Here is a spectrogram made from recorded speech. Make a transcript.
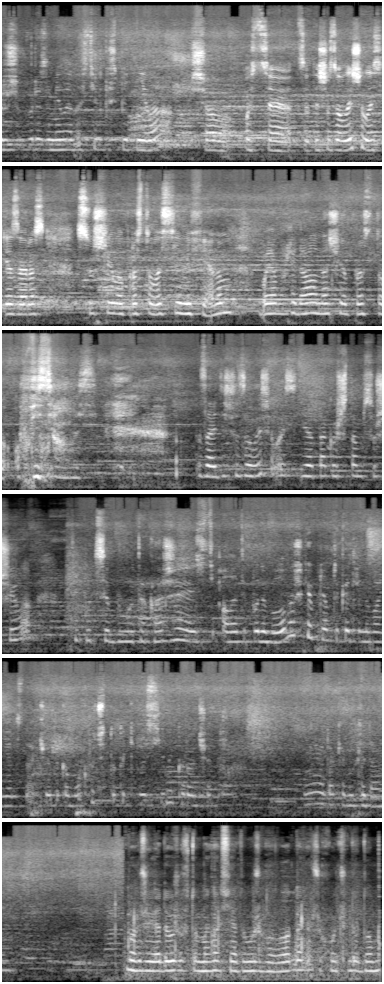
Боже, щоб ви розуміли, настільки спітніла, що ось це, це те, що залишилось. Я зараз сушила просто лосіни феном, бо я виглядала, наче я просто обіцялась. Ззаді, що залишилось, я також там сушила. Типу, це була така жесть, але типу не було важке, прям таке тренування, я не знаю, чи я така мокра, чи то такі лосіни, коротше. Ну, і отак я виглядала. Боже, я дуже втомилася, я дуже голодна, я вже хочу додому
